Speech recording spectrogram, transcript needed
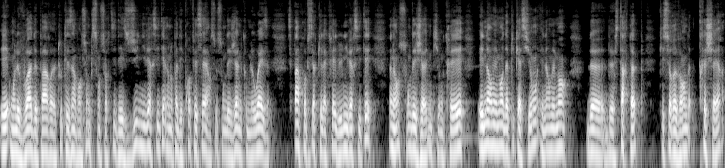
Et on le voit de par euh, toutes les inventions qui sont sorties des universitaires et non pas des professeurs. Ce sont des jeunes comme le Wes. C'est pas un professeur qui l'a créé de l'université. Non, non, ce sont des jeunes qui ont créé énormément d'applications, énormément de, de start-up qui se revendent très cher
